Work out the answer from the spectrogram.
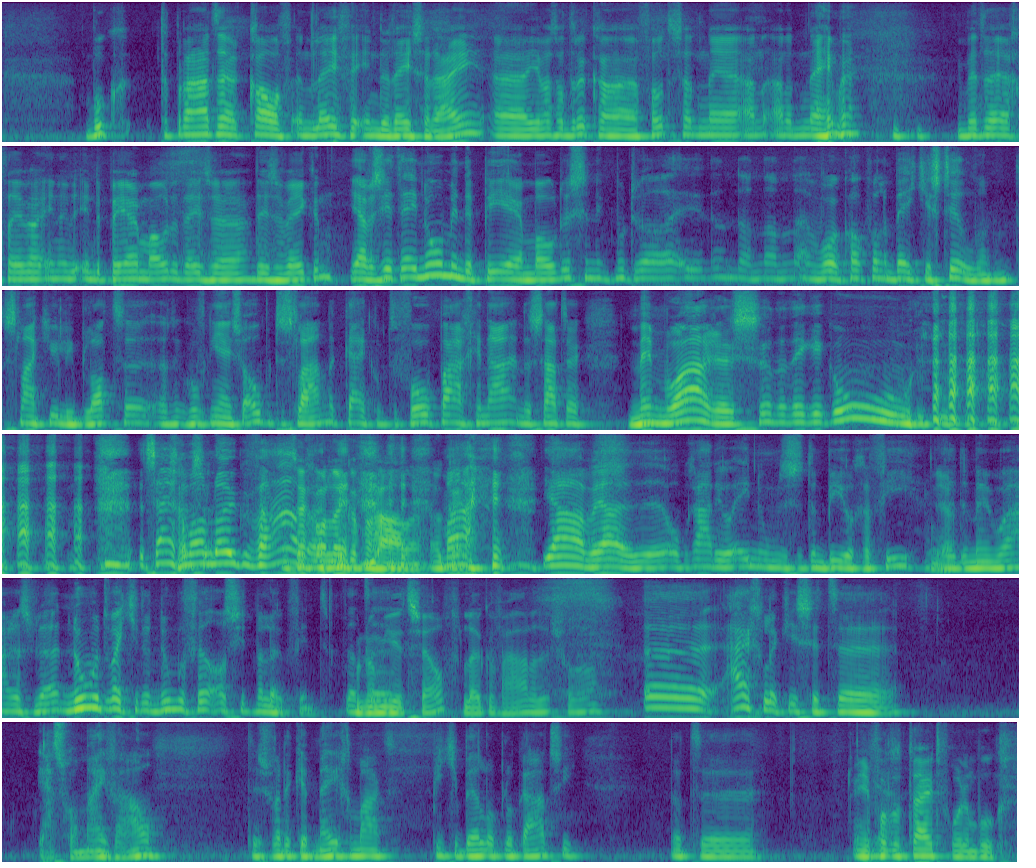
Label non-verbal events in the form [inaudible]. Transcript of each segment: boek te praten. Kalf, een leven in de racerij. Eh, je was al druk eh, foto's aan, aan, aan het nemen. [laughs] je bent er echt even in, in de PR-mode deze, deze weken. Ja, we zitten enorm in de PR-modus en ik moet wel, eh, dan, dan, dan, word ik ook wel een beetje stil. Dan sla ik jullie blad, eh, en ik hoef niet eens open te slaan. Dan kijk ik op de voorpagina en dan staat er memoires. En dan denk ik, oeh, [laughs] het zijn gewoon leuke verhalen. Het zijn gewoon leuke verhalen. [laughs] Oké. Maar ja, maar ja, eh, op Radio 1 noemen ze het een biografie. Ja. Eh, De memoires. Noem het wat je het noemen wil als je het maar leuk vindt. Dat, Hoe noem je het zelf? Leuke verhalen dus vooral? Eh, eigenlijk is het, eh, ja, het is gewoon mijn verhaal. Is wat ik heb meegemaakt. Pietje Bel op locatie. Dat, eh, en je vond het tijd voor een boek.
